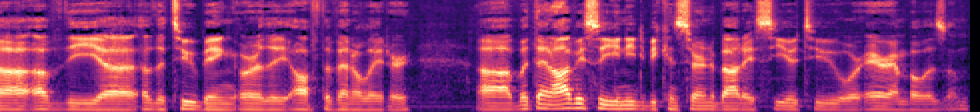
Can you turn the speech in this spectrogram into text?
of the uh, of the tubing or the off the ventilator. Uh, but then obviously you need to be concerned about a CO2 or air embolism.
